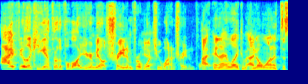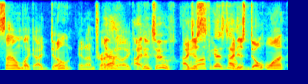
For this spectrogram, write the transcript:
I feel like he can't throw the football, you're going to be able to trade him for what Yeah. you want to trade him for. I, and I like him. I don't want it to sound like I don't, and I'm trying to like. I do too. I don't just, know if you guys do. I just don't want,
